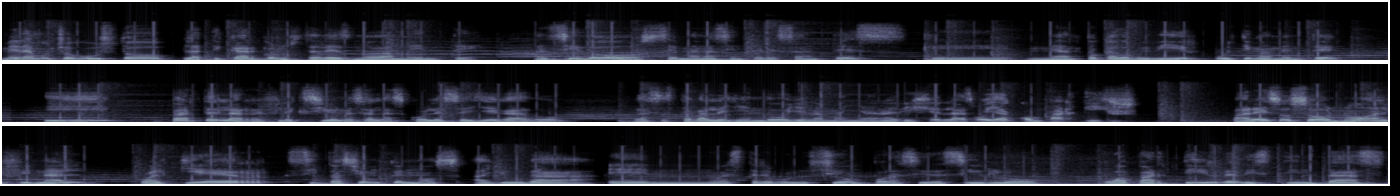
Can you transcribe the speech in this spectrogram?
Me da mucho gusto platicar con ustedes nuevamente. Han sido semanas interesantes que me han tocado vivir últimamente y parte de las reflexiones a las cuales he llegado las estaba leyendo hoy en la mañana y dije las voy a compartir. Para eso son, ¿no? Al final cualquier situación que nos ayuda en nuestra evolución, por así decirlo, o a partir de distintas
